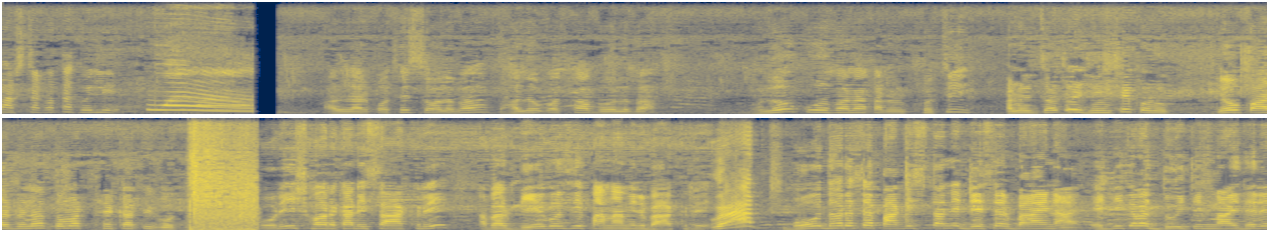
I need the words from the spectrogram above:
পাঁচটা কথা কইলে। আল্লাহর পথে চলবা ভালো কথা বলবা। ভুলেও করবা না কারোর ক্ষতি। মানুষ যতই হিংসে করুক কেউ পারবে না তোমার ঠেকাতি গতি। করি সরকারি চাকরি আবার বিয়ে করছি পানামির বাকরি। বউ ধরেছে পাকিস্তানি ড্রেসের বায়না এদিকে আবার দুই তিন মাস ধরে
